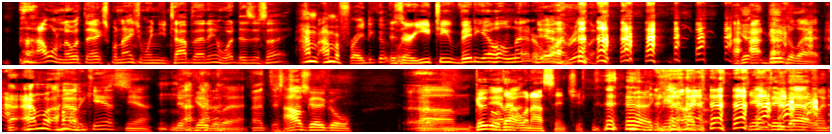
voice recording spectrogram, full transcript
I want to know what the explanation when you type that in. What does it say? I'm I'm afraid to Google. Is there a YouTube video on that or Yeah, what? really. Go- Google that. I, am a, I'm How a, to kiss? Yeah, Mm, I- Google I- that. I just- I'll Google. Um, Google that I- one I sent you. can't, I can't do that one.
